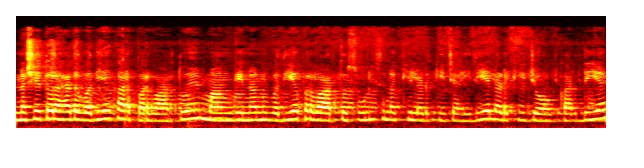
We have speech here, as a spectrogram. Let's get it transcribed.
ਨਸ਼ੇ ਤੋਂ ਰਹਿਤ ਵਧੀਆ ਘਰ ਪਰਿਵਾਰ ਤੋਂ ਹੈ। ਮੰਗ ਇਹਨਾਂ ਨੂੰ ਵਧੀਆ ਪਰਿਵਾਰ ਤੋਂ, ਸੋਹਣੀ ਸੁਨੱਖੀ ਲੜਕੀ ਚਾਹੀਦੀ ਹੈ। ਲੜਕੀ ਜੌਬ ਕਰਦੀ ਹੈ।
